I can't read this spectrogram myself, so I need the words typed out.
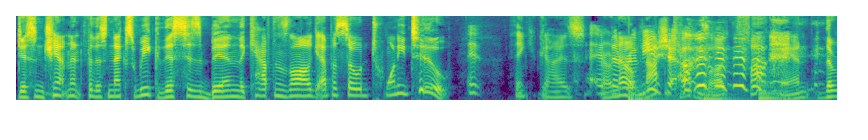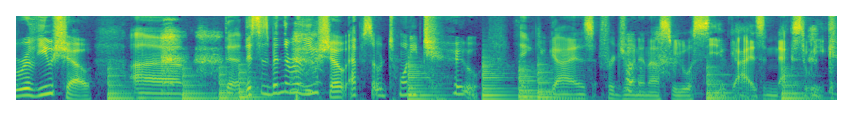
Disenchantment for this next week. This has been the Captain's Log episode 22. It- Thank you guys. Uh, the no, review show. The Fuck, man. The review show. Um, the, this has been the review show, episode 22. Thank you guys for joining us. We will see you guys next week.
